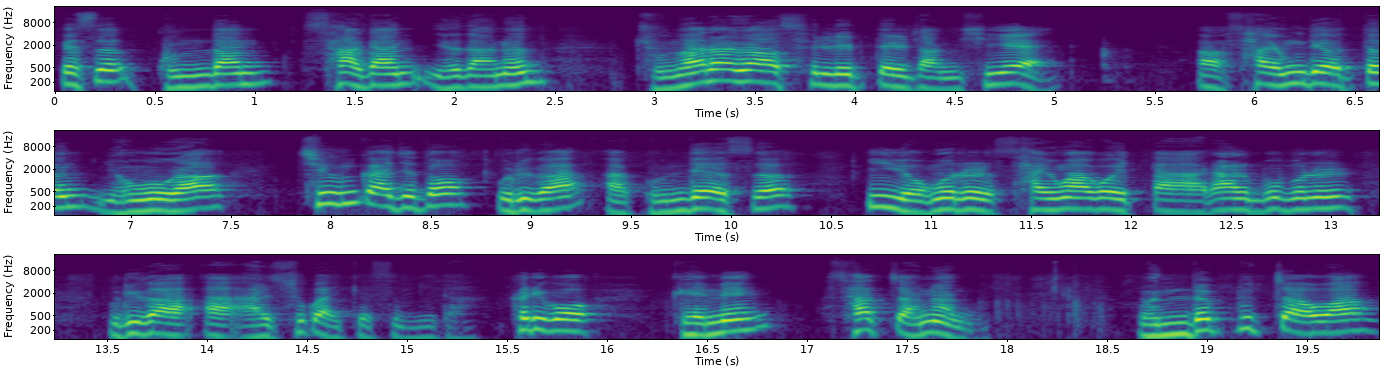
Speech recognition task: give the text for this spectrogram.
그래서 군단, 사단, 여단은 주나라가 설립될 당시에 아, 사용되었던 용어가 지금까지도 우리가 아, 군대에서 이 용어를 사용하고 있다라는 부분을 우리가 아, 알 수가 있겠습니다. 그리고 괴맹 사자는 언덕부자와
